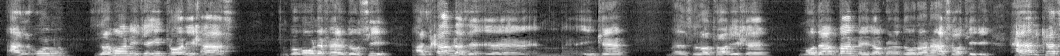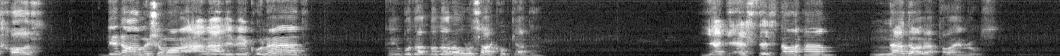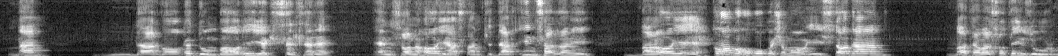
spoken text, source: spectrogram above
از اون زمانی که این تاریخ هست به قول فردوسی از قبل از اینکه به تاریخ مدون پیدا کنه دوران اساتیری هر کس خواست به نام شما عمل بکند این قدرت مدارا او رو سرکوب کردن یک استثناء هم ندارد تا امروز. من در واقع دنباله یک سلسله انسانهایی هستم که در این سرزمین برای احقاق حقوق شما ایستادند و توسط این زور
